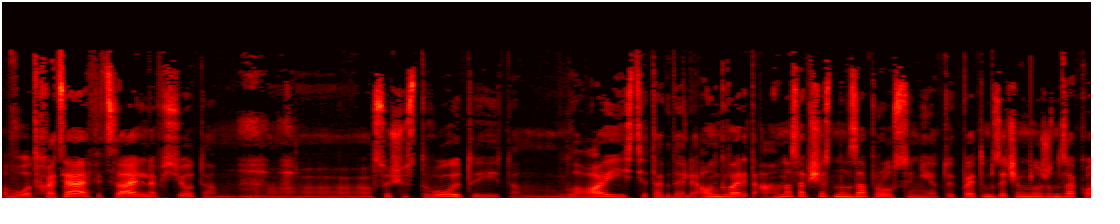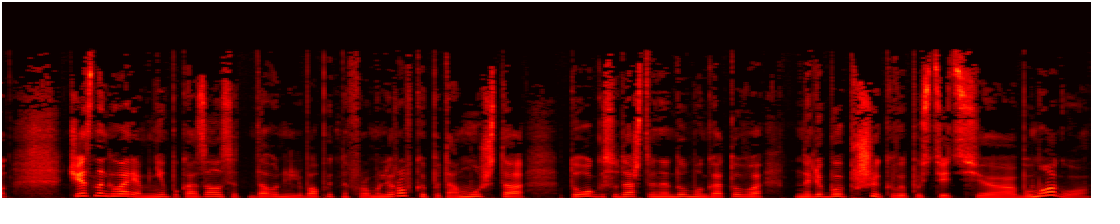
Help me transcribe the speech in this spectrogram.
Вот, хотя официально все там э, существует, и там глава есть и так далее. А он говорит, а у нас общественного запроса нету, и поэтому зачем нужен закон? Честно говоря, мне показалось это довольно любопытной формулировкой, потому что то Государственная Дума готова на любой пшик выпустить э, бумагу,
